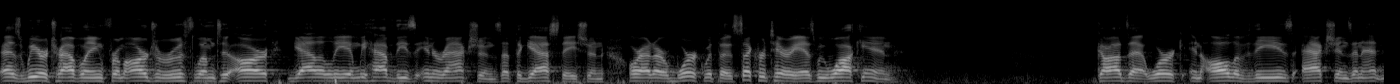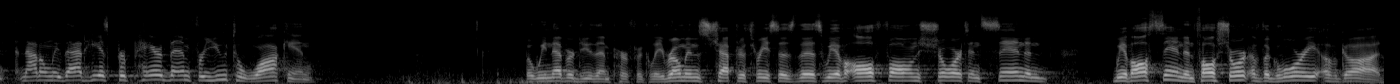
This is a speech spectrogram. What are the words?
as we are traveling from our Jerusalem to our Galilee, and we have these interactions at the gas station or at our work with the secretary as we walk in. God's at work in all of these actions, and not only that, He has prepared them for you to walk in. But we never do them perfectly. Romans chapter 3 says this We have all fallen short and sinned, and we have all sinned and fall short of the glory of God.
